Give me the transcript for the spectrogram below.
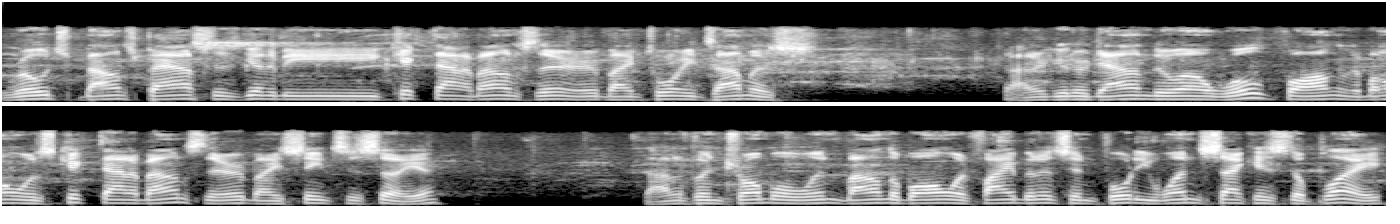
Roach bounce pass is going to be kicked out of bounds there by Tori Thomas. Trying to get her down to uh, a Wiltfong, and the ball was kicked out of bounds there by St. Cecilia. Doniphan Trumbull inbound the ball with 5 minutes and 41 seconds to play.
